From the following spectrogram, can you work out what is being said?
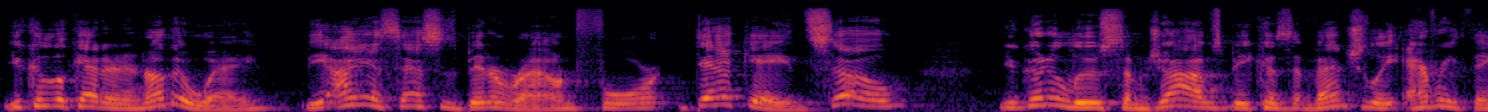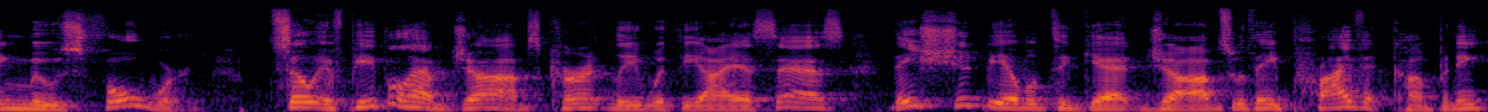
you can look at it another way. The ISS has been around for decades. So you're going to lose some jobs because eventually everything moves forward. So if people have jobs currently with the ISS, they should be able to get jobs with a private company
